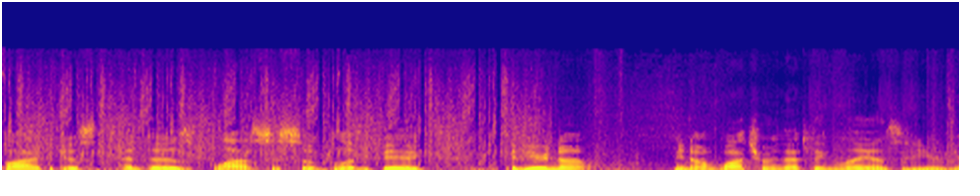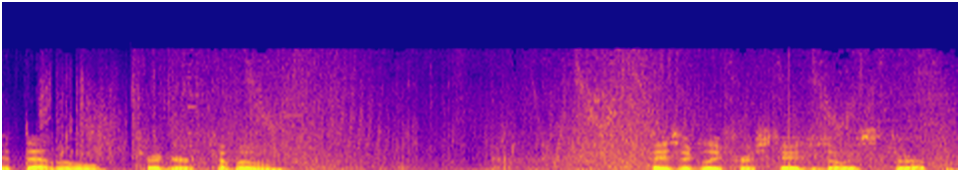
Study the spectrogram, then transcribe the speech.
Why? Because the Penta's blast is so bloody big. If you're not, you know, watching where that thing lands and you hit that little trigger, kaboom, Basically, first stage is always throw up your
